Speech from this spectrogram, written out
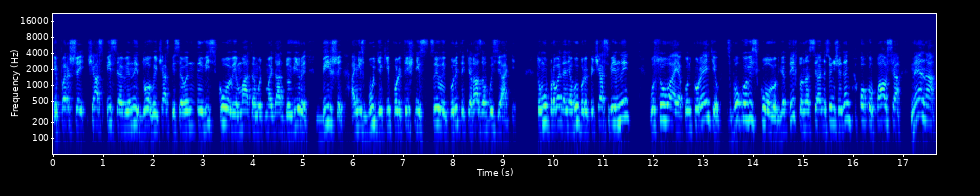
і перший час після війни, довгий час після війни, військові матимуть мандат довіри більший, аніж будь-які політичні сили і політики разом узяті. Тому проведення виборів під час війни усуває конкурентів з боку військових для тих, хто на сьогоднішній день окопався не на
